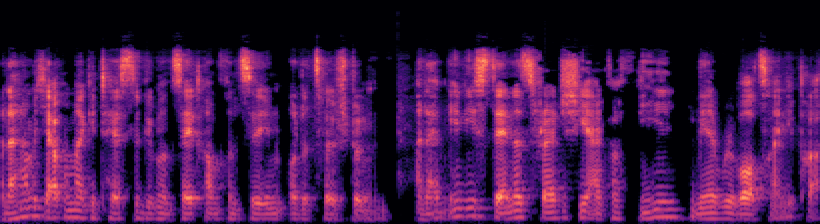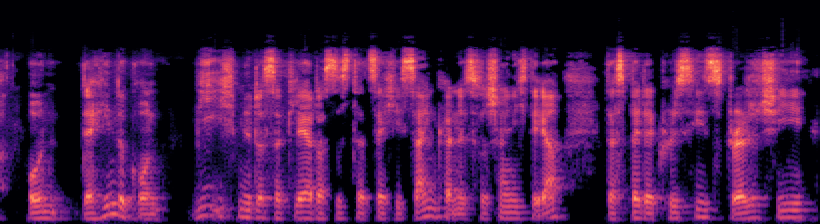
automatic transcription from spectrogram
Und dann habe ich auch immer getestet über einen Zeitraum von 10 oder 12 Stunden. Und da hat mir die Standard Strategy einfach viel mehr Rewards reingebracht. Und der Hintergrund, wie ich mir das erkläre, dass es tatsächlich sein kann, ist wahrscheinlich der, dass bei der Christie Strategy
